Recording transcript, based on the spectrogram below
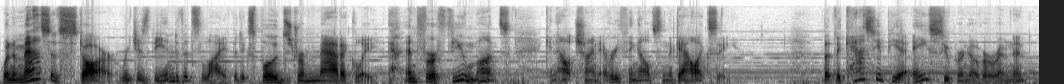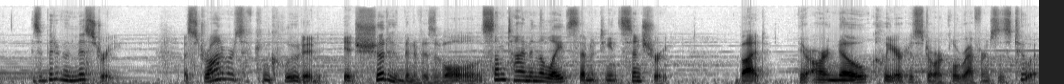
When a massive star reaches the end of its life, it explodes dramatically, and for a few months can outshine everything else in the galaxy. But the Cassiopeia A supernova remnant is a bit of a mystery. Astronomers have concluded it should have been visible sometime in the late 17th century, but there are no clear historical references to it.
